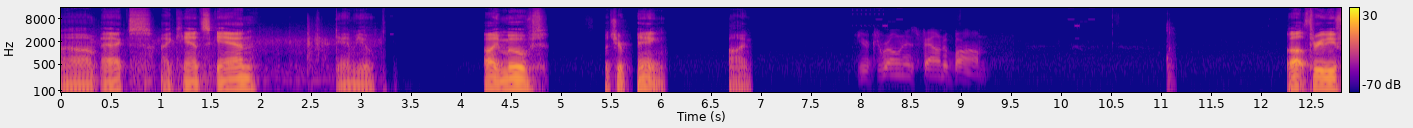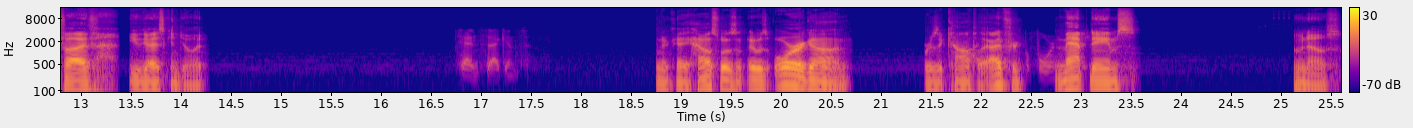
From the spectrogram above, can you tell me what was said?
bomb. Um, X. I can't scan. Damn you. Oh, he moved. What's your ping? Fine. Your drone has found a bomb. Well, 3v5. You guys can do it. 10 seconds. Okay, house wasn't. It was Oregon. Or is it complex? I for map names. Who knows?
